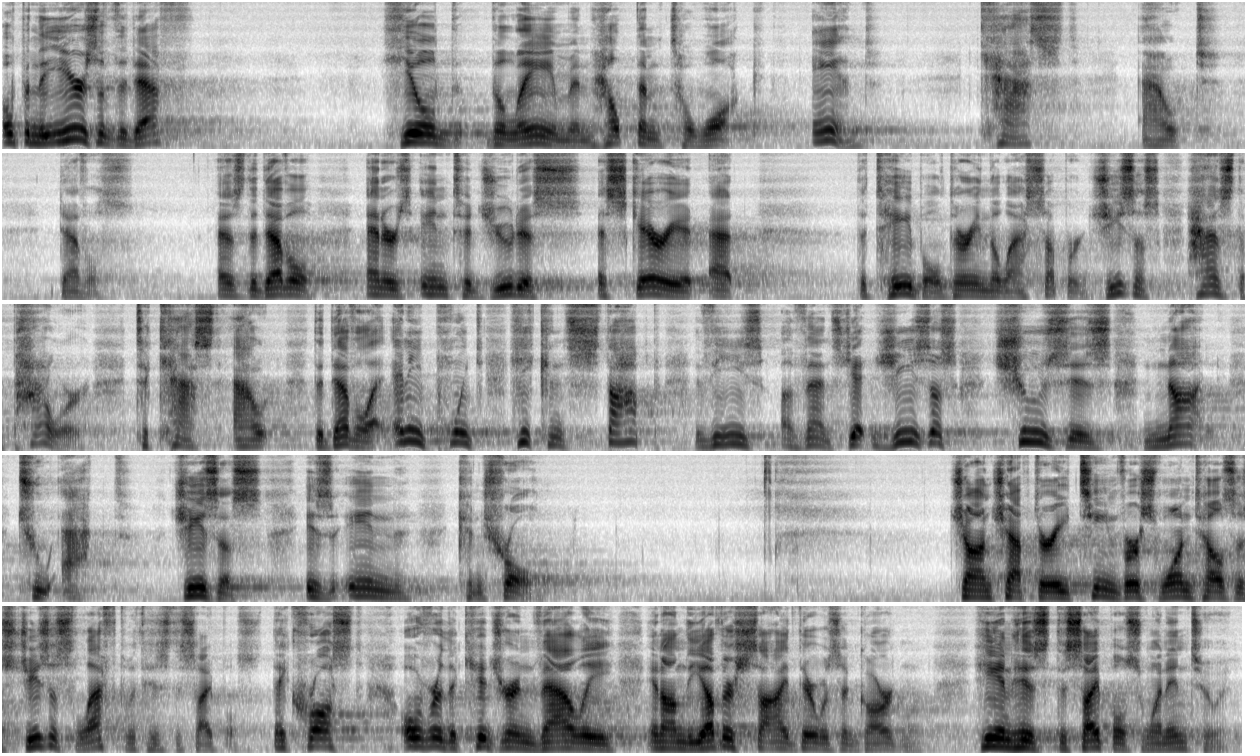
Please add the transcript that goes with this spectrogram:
opened the ears of the deaf, healed the lame, and helped them to walk, and cast out devils. As the devil enters into Judas Iscariot at the table during the Last Supper, Jesus has the power to cast out the devil. At any point, he can stop these events. Yet Jesus chooses not to act. Jesus is in control. John chapter 18, verse 1 tells us Jesus left with his disciples. They crossed over the Kidron Valley, and on the other side there was a garden. He and his disciples went into it.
